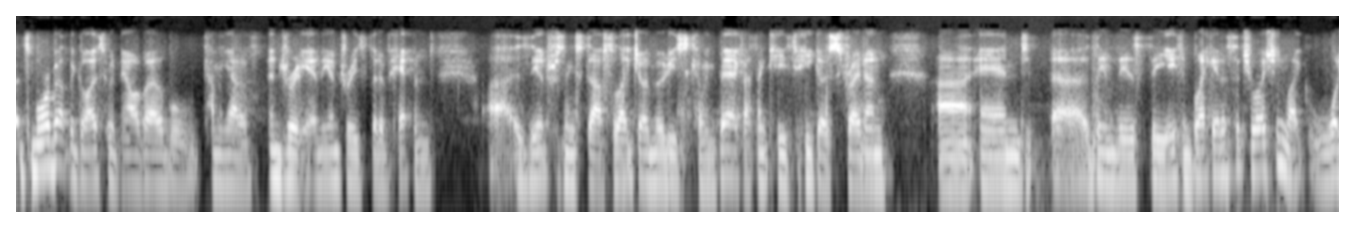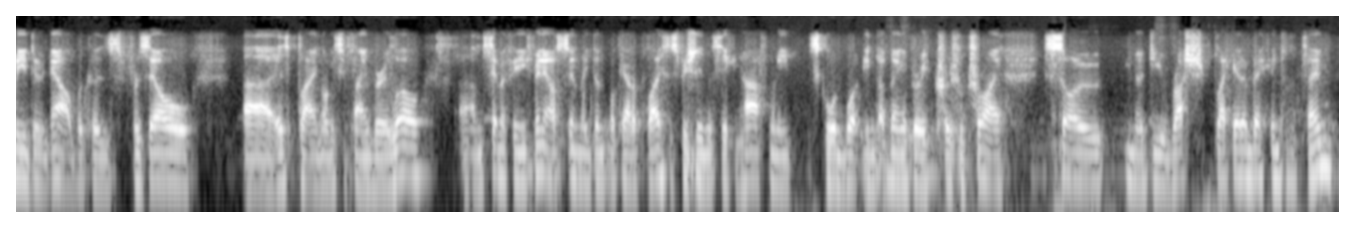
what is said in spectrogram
it's more about the guys who are now available coming out of injury and the injuries that have happened. Uh, is the interesting stuff. Like Joe Moody's coming back, I think he's, he goes straight in. Uh, and uh, then there's the Ethan Blackadder situation. Like, what do you do now? Because Frizell uh, is playing, obviously playing very well. Um, Samipeni Finau certainly didn't look out of place, especially in the second half when he scored what ended up being a very crucial try. So, you know, do you rush Blackadder back into the team?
